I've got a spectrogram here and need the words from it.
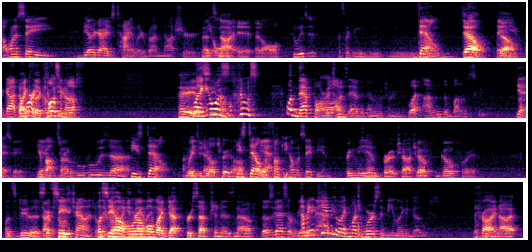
I want to say the other guy is Tyler, but I'm not sure. That's not man. it at all. Who is it? That's like n- n- Del. Del. Thank Del. you. I got. Don't Like worry, close computers. enough. Hey, Like is it was. one- It was. Wasn't that far Which off. one's Evan? Evan, which one are you? What? I'm the bottom screen? Yeah, Bottom screen. you're Yeah. bottom But screen. who, who's uh? He's Del. okay, Wait, did you all trade off? He's Del, Yeah. the funky Homo sapien. Bring me in, bro, Chacho. f- go for it. Let's do this. Dark let's Souls see. challenge, Let's see how rolling horrible my depth perception is now. Those guys are really I mean, it mad. can't be like much worse than being like a ghost. Probably not.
